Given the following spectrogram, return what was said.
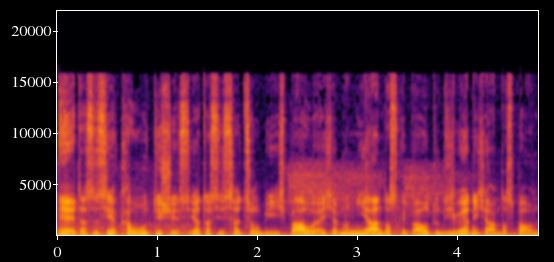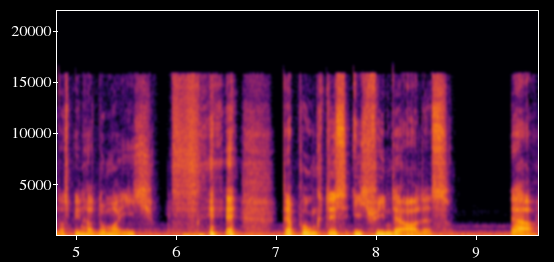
äh, dass es sehr chaotisch ist. Ja, das ist halt so, wie ich baue. Ich habe noch nie anders gebaut und ich werde nicht anders bauen. Das bin halt nur mal ich. Der Punkt ist, ich finde alles. Ja,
